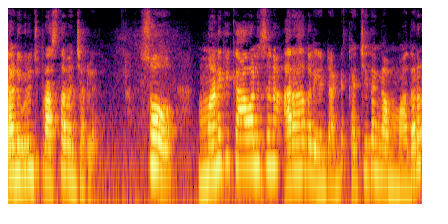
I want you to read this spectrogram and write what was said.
దాని గురించి ప్రస్తావించట్లేదు. సో మనకి కావాల్సిన అర్హతలు ఏంటంటే ఖచ్చితంగా మదర్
